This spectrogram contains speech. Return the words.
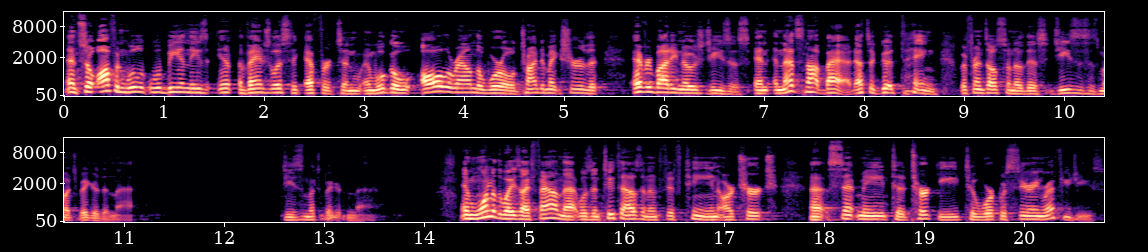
And so often we'll, we'll be in these evangelistic efforts and, and we'll go all around the world trying to make sure that everybody knows Jesus. And, and that's not bad. That's a good thing. But friends also know this Jesus is much bigger than that. Jesus is much bigger than that. And one of the ways I found that was in 2015, our church uh, sent me to Turkey to work with Syrian refugees.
